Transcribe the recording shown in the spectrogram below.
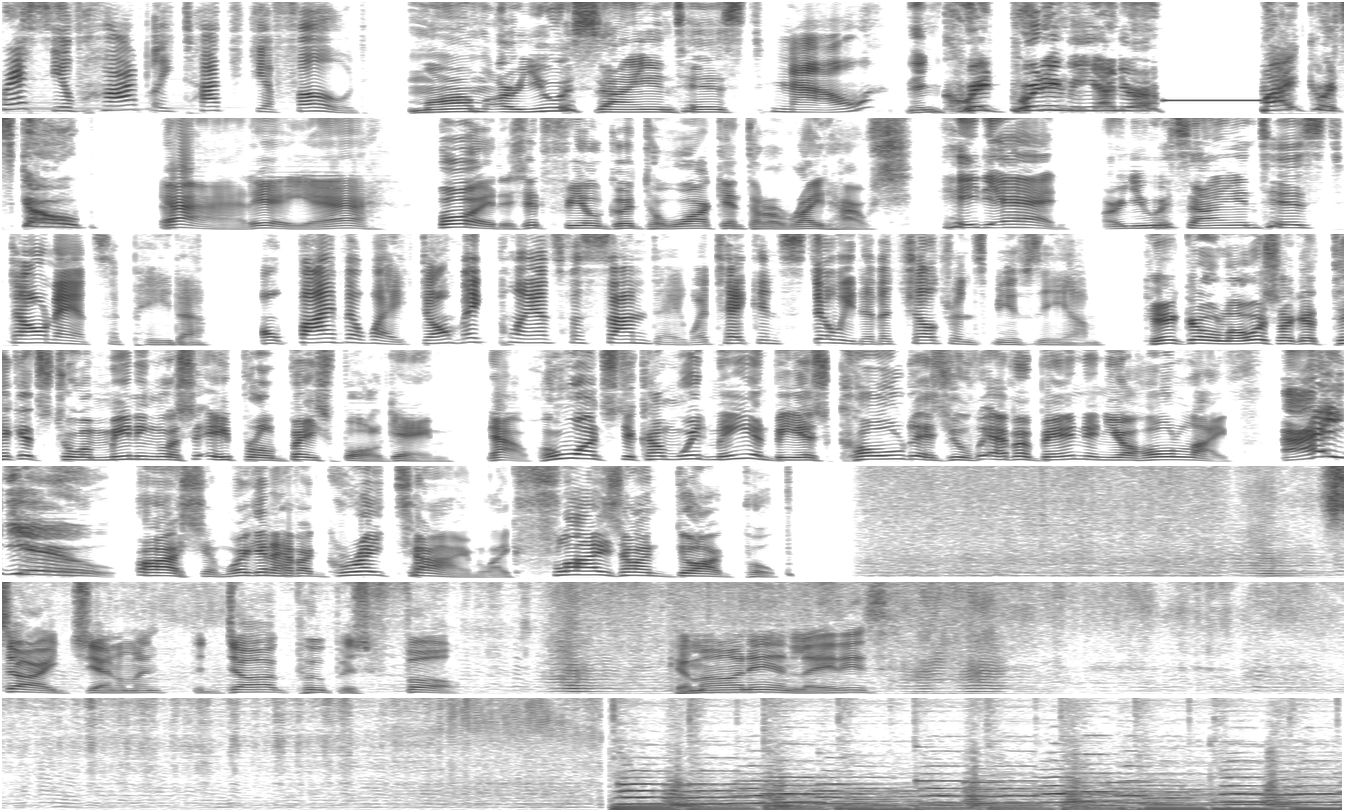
Chris, you've hardly touched your food. Mom, are you a scientist? No? Then quit putting me under a microscope! Ah, there you are. Boy, does it feel good to walk into the right house. Hey, Dad, are you a scientist? Don't answer, Peter. Oh, by the way, don't make plans for Sunday. We're taking Stewie to the Children's Museum. Can't go, Lois. I got tickets to a meaningless April baseball game. Now, who wants to come with me and be as cold as you've ever been in your whole life? I do! Awesome. We're going to have a great time, like flies on dog poop. Sorry, gentlemen. The dog poop is full. Come on in, ladies.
